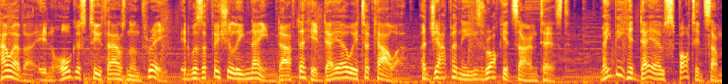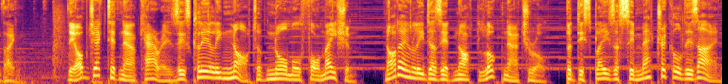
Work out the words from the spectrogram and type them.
However, in August 2003, it was officially named after Hideo Itokawa, a Japanese rocket scientist. Maybe Hideo spotted something. The object it now carries is clearly not of normal formation. Not only does it not look natural, but displays a symmetrical design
